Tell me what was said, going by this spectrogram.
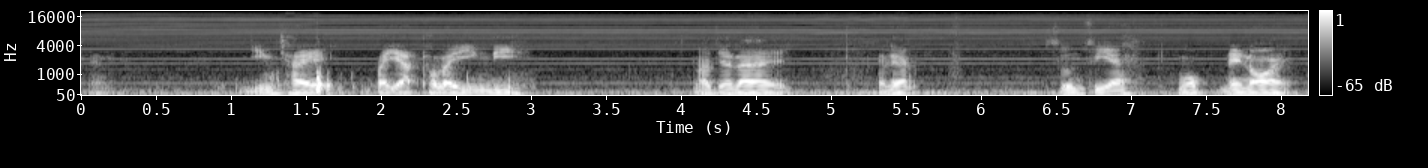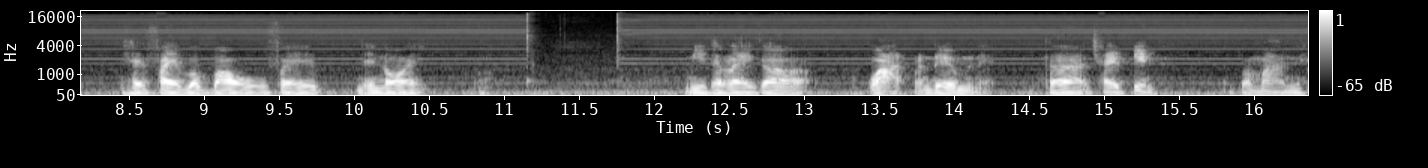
แค่นี้ยิ่งใช้ประหยัดเท่าไหร่ยิ่งดี เราจะได้เขาเรียกสูญเสียงบนน้อยใช้ไฟเบาๆไฟนน้อยมีเท่าไหร่ก็กวาดเหมือนเดิมแหละถ้าใช้เป็นประมาณนี้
